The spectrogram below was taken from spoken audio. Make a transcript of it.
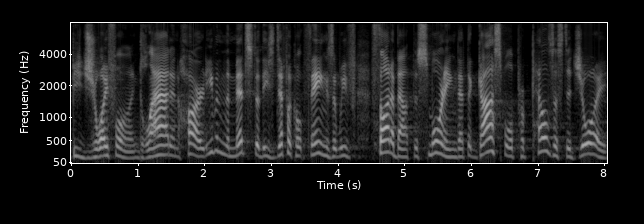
be joyful and glad in heart, even in the midst of these difficult things that we've thought about this morning, that the gospel propels us to joy.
